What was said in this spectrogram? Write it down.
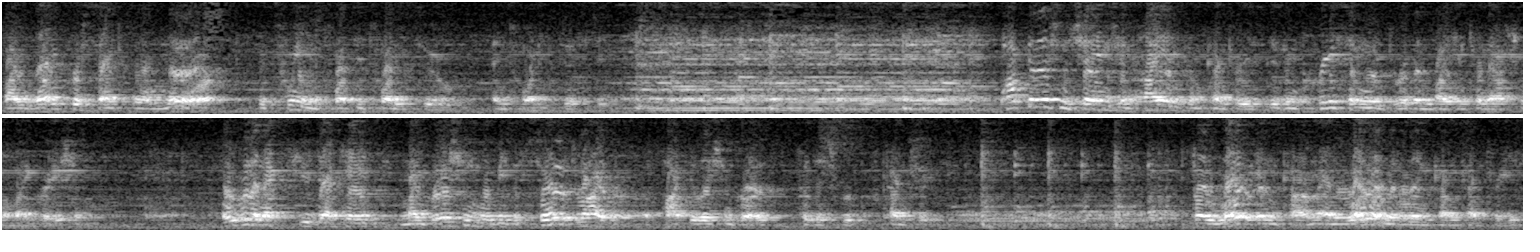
by 1% or more between 2022 and 2050. Population change in high-income countries is increasingly driven by international migration. Over the next few decades, migration will be the sole driver of population growth for this group of countries. For low-income and lower-middle-income countries,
